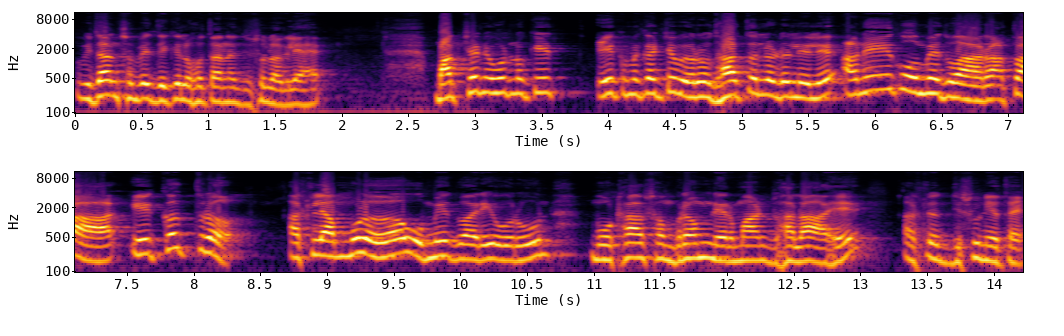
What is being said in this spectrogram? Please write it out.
विधानसभेत देखील होताना दिसू लागली आहे. मागच्या निवडणुकीत एकमेकांच्या विरोधात लढलेले अनेक उमेदवार आता एकत्र असल्यामुळं उमेदवारीवरून मोठा संभ्रम निर्माण झाला आहे असं दिसून येत आहे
